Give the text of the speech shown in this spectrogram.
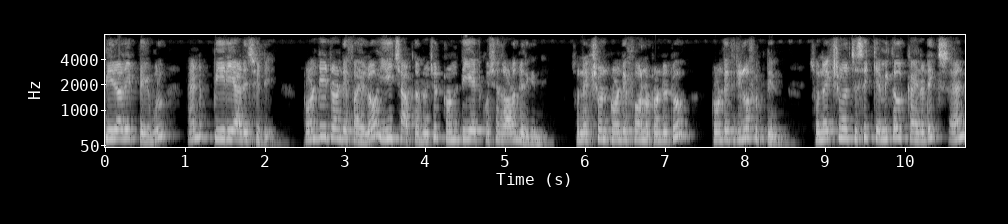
periodic table and periodicity twenty twenty ఫైవ్లో ఈ చాప్టర్ నుంచి ట్వంటీ ఎయిట్ క్వశ్చన్స్ రావడం జరిగింది. సో నెక్స్ట్ వన్ ట్వంటీ ఫోర్లో ట్వంటీ టూ ట్వంటీ త్రీలో ఫిఫ్టీన్ సో నెక్స్ట్ వన్ వచ్చేసి chemical kinetics and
